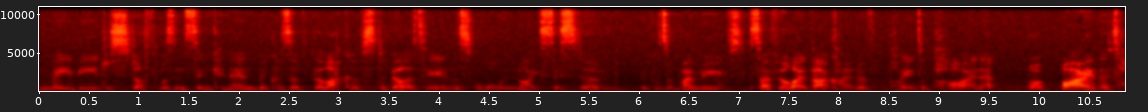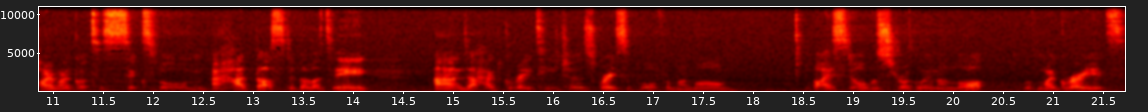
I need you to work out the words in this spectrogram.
maybe just stuff wasn't sinking in because of the lack of stability in the school like system because of my moves. So I feel like that kind of played a part in it. But by the time I got to sixth form, I had that stability and I had great teachers, great support from my mom. But I still was struggling a lot with my grades.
